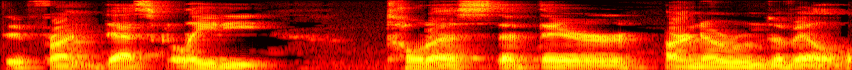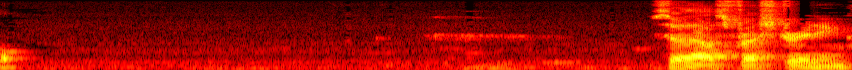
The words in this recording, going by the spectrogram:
the front desk lady told us that there are no rooms available. So that was frustrating.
